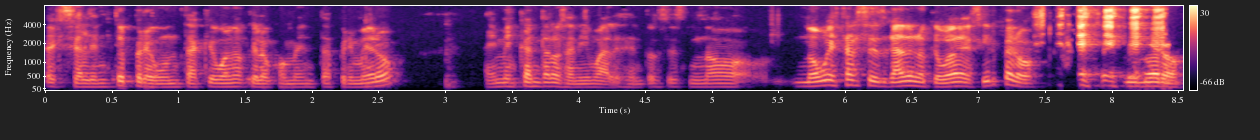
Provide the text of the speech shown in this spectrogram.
Excelente pregunta, qué bueno que lo comenta. Primero, a mí me encantan los animales, entonces no, no voy a estar sesgado en lo que voy a decir, pero primero,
